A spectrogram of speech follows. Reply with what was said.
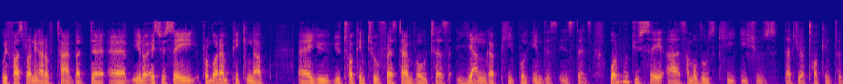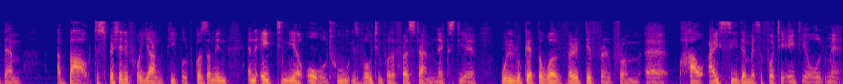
we're fast running out of time. But, uh, uh, you know, as you say, from what I'm picking up, uh, you, you're talking to first-time voters, younger people in this instance. What would you say are some of those key issues that you're talking to them about, especially for young people. Because, I mean, an 18 year old who is voting for the first time next year will look at the world very different from uh, how I see them as a 48 year old man.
